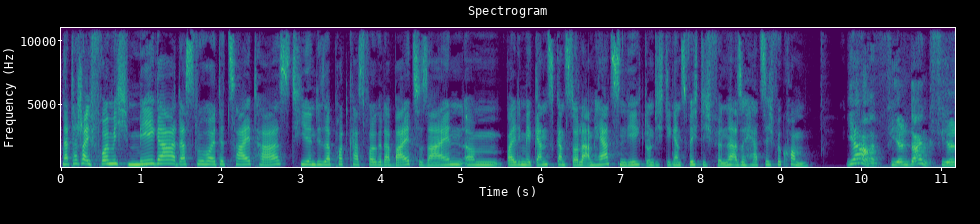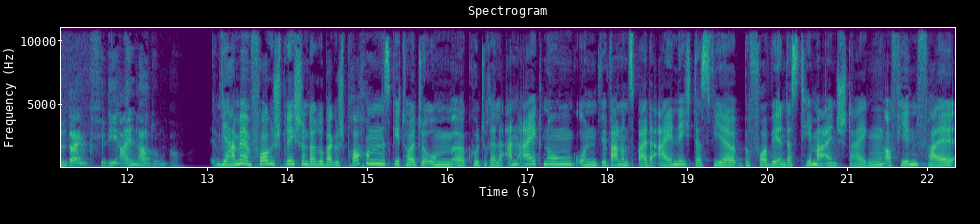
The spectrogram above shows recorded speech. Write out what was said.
Natascha, ich freue mich mega, dass du heute Zeit hast, hier in dieser Podcast-Folge dabei zu sein, ähm, weil die mir ganz, ganz dolle am Herzen liegt und ich die ganz wichtig finde. Also herzlich willkommen. Ja, vielen Dank. Vielen Dank für die Einladung auch. Wir haben ja im Vorgespräch schon darüber gesprochen. Es geht heute um äh, kulturelle Aneignung und wir waren uns beide einig, dass wir, bevor wir in das Thema einsteigen, auf jeden Fall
